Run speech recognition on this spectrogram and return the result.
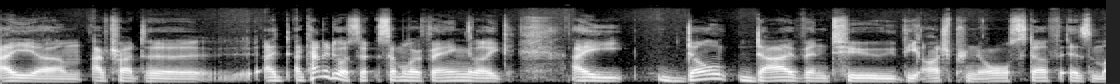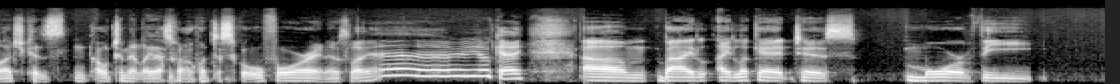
I um I've tried to I, I kind of do a similar thing like I don't dive into the entrepreneurial stuff as much cuz ultimately that's what I went to school for and it's like eh, okay. Um but I I look at just more of the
